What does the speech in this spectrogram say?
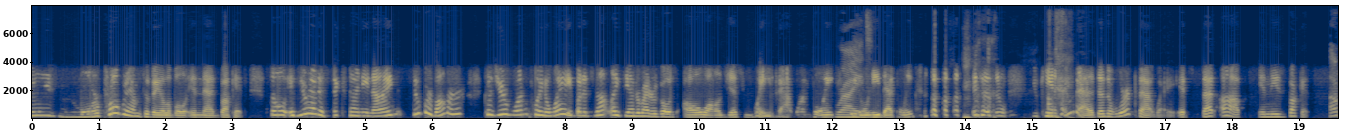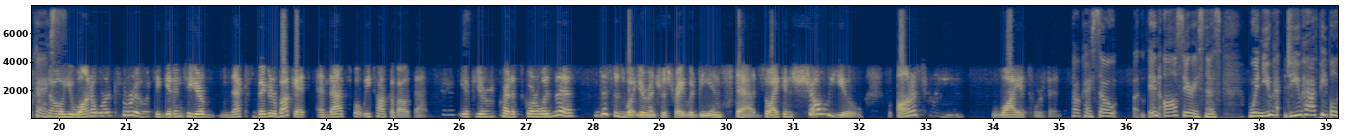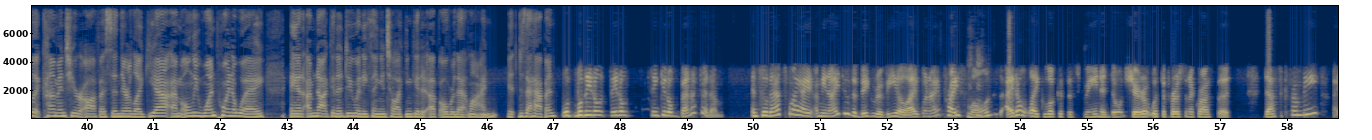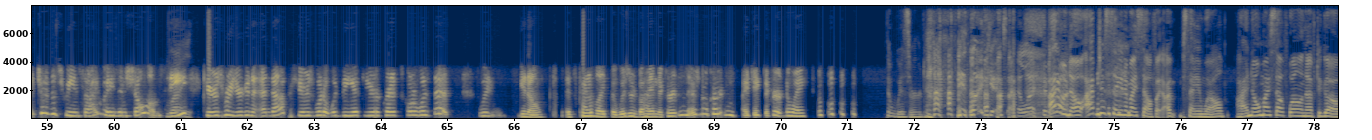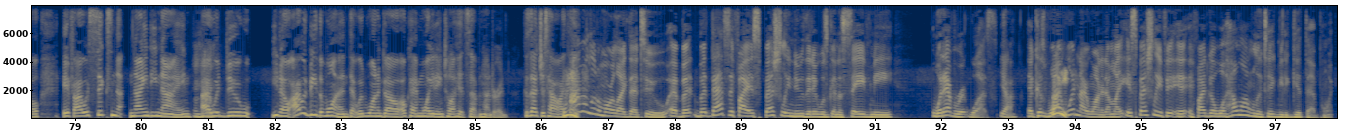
There's more programs available in that bucket. So if you're at a 699, super bummer because you're one point away, but it's not like the underwriter goes, oh, I'll just waive that one point. Right. We don't need that point. it doesn't, you can't Okay. do that. It doesn't work that way. It's set up in these buckets. Okay. So you want to work through to get into your next bigger bucket, and that's what we talk about then. If your credit score was this, this is what your interest rate would be instead. So I can show you on a screen why it's worth it. Okay, so in all seriousness, when you ha- do you have people that come into your office and they're like, "Yeah, I'm only one point away, and I'm not going to do anything until I can get it up over that line." It, does that happen? Well, well, they don't they don't think it'll benefit them. And so that's why I, I mean, I do the big reveal. I, when I price loans, I don't like look at the screen and don't share it with the person across the desk from me. I turn the screen sideways and show them. See, Right. here's where you're going to end up. Here's what it would be if your credit score was this. We, you know, it's kind of like the wizard behind the curtain. There's no curtain. I take the curtain away. The wizard. I like it. I like it. I don't know. I'm just saying to myself. I- I'm saying, well, I know myself well enough to go. If I was six ninety I mm-hmm. would do. You know, I would be the one that would want to go. Okay, I'm waiting till I hit seven hundred because that's just how I think. I'm a little more like that too, uh, but but that's if I especially knew that it was going to save me whatever it was. Yeah. Because why Right. wouldn't I want it? I'm like, especially if it, if I'd go, well, how long will it take me to get that point?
